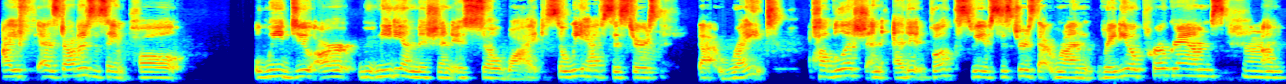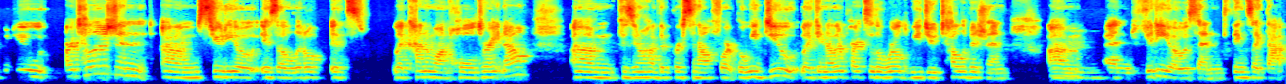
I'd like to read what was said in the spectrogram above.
I as daughters of st paul we do our media mission is so wide. So we have sisters that write publish and edit books. We have sisters that run radio programs. Mm. Um, do, our television um, studio is a little, it's like kind of on hold right now because um, you don't have the personnel for it. But we do, like in other parts of the world, we do television um, mm. and videos and things like that.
